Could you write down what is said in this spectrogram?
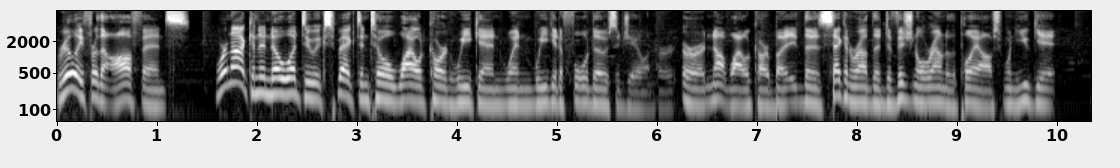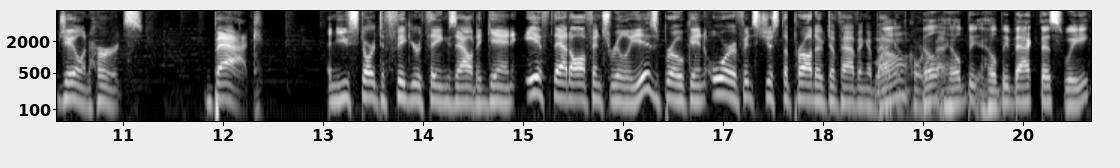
really, for the offense, we're not going to know what to expect until a wild card weekend when we get a full dose of Jalen Hurts, or not wild card, but the second round, the divisional round of the playoffs, when you get Jalen Hurts back and you start to figure things out again if that offense really is broken or if it's just the product of having a backup well, quarterback. He'll, he'll be he'll be back this week.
